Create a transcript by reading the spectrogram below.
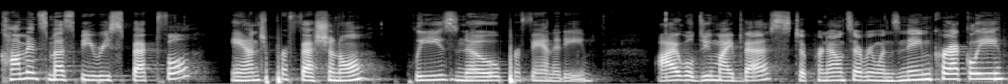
Comments must be respectful and professional. Please, no profanity. I will do my best to pronounce everyone's name correctly,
